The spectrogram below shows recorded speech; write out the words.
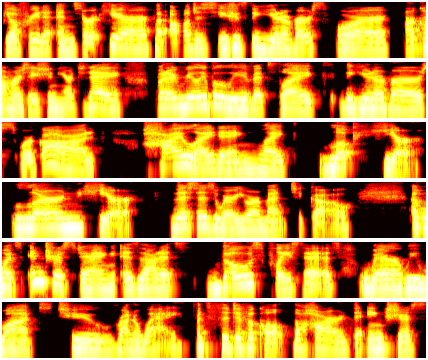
feel free to insert here, but I'll just use the universe for our conversation here today. But I really believe it's like the universe or God highlighting like, look here, learn here. This is where you are meant to go. And what's interesting is that it's those places where we want to run away. It's the difficult, the hard, the anxious,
